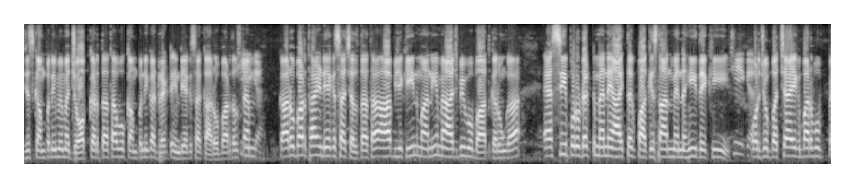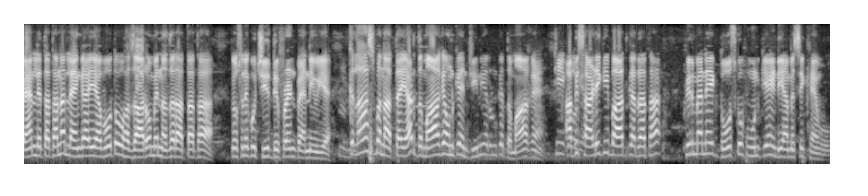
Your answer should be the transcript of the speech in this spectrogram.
जिस कंपनी में मैं जॉब करता था वो कंपनी का डायरेक्ट इंडिया के साथ कारोबार था। उस टाइम कारोबार था इंडिया के साथ चलता था। आप यकीन मानिए मैं आज भी वो बात करूँगा। ऐसी प्रोडक्ट मैंने आज तक पाकिस्तान में नहीं देखी। और जो बच्चा एक बार वो पहन लेता था ना लहंगा या वो तो हज़ारों में नज़र आता था कि उसने कोई चीज़ डिफरेंट पहनी हुई है। हम्म। क्लास बनाता है यार दिमाग है उनके इंजीनियर उनके दिमाग हैं। अभी साड़ी की बात कर रहा था फिर मैंने एक दोस्त को फ़ोन किया इंडिया में सिख हैं वो।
